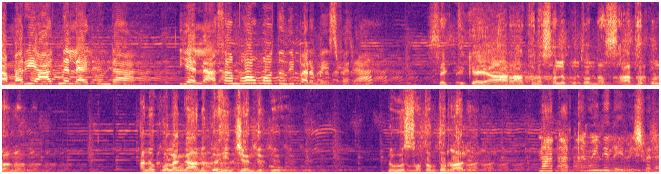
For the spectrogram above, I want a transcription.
తమరి ఆజ్ఞ లేకుండా ఎలా సంభవమవుతుంది పరమేశ్వర? శక్తికై ఆరాధన సలుపుతున్న సాధకులను అనుకూలంగా అనుగ్రహించేందుకు నువ్వు స్వతంత్రురాలు. నాకు అర్థమైంది దేవేశ్వర.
